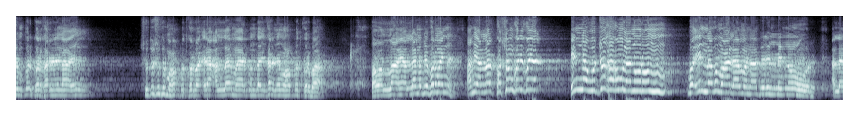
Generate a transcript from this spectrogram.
সম্পর্কের কারণে নাই। শুধু শুধু মহব্বত করবা, এরা আল্লাহর মায়ের বন্দা এই কারণে মহব্বত করবা। পাওয়াল্লাহ আল্লাহ নবী ফরমাইন, আমি আল্লাহর কসম করি কইয়ার ইন্না উজুহাহুম লানুরুন আল্লাহ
